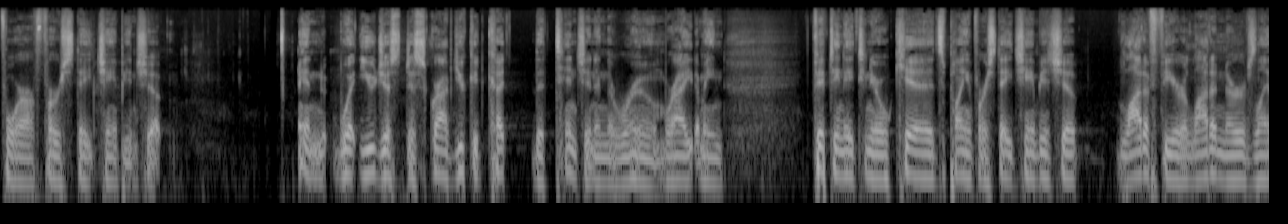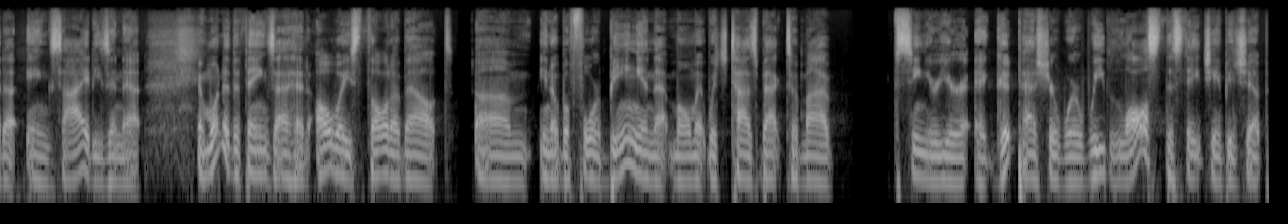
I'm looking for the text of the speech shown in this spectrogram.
for our first state championship. And what you just described, you could cut the tension in the room, right? I mean, 15, 18 year old kids playing for a state championship, a lot of fear, a lot of nerves, a lot of anxieties in that. And one of the things I had always thought about, um, you know, before being in that moment, which ties back to my senior year at Goodpasture, where we lost the state championship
